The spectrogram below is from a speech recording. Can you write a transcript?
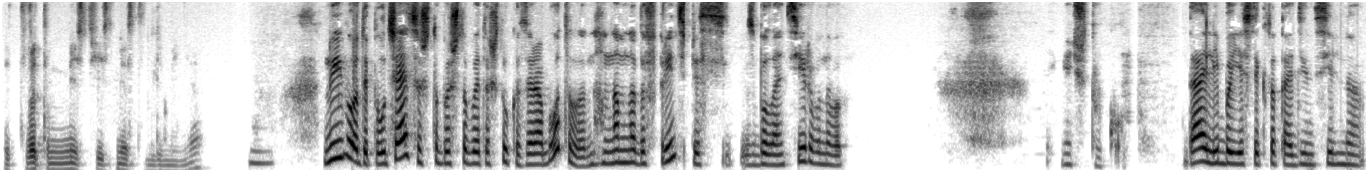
в этом месте есть место для меня. Ну и вот, и получается, чтобы, чтобы эта штука заработала, нам, нам надо, в принципе, сбалансированного иметь штуку. Да, либо если кто-то один сильно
